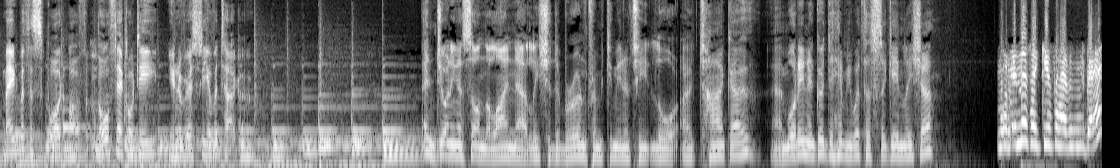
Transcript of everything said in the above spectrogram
made with the support of Law Faculty, University of Otago. And joining us on the line now, Leisha de Bruin from Community Law Otago. Uh, Morena, good to have you with us again, Leisha. Morena, thank you for having me back.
